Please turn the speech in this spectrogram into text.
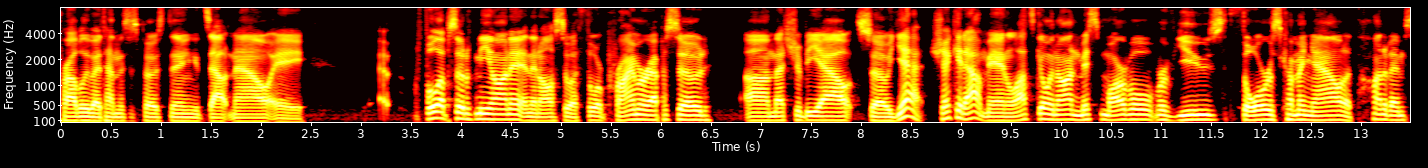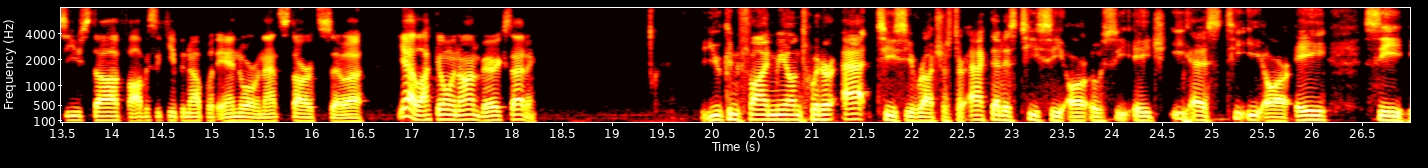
probably by the time this is posting, it's out now a full episode of me on it, and then also a Thor Primer episode um, that should be out. So yeah, check it out, man. Lots going on. Miss Marvel reviews, Thor's coming out, a ton of MCU stuff. Obviously, keeping up with Andor when that starts. So uh, yeah, a lot going on. Very exciting. You can find me on Twitter at TC Rochester Act. That is T C R O C H E S T E R A C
